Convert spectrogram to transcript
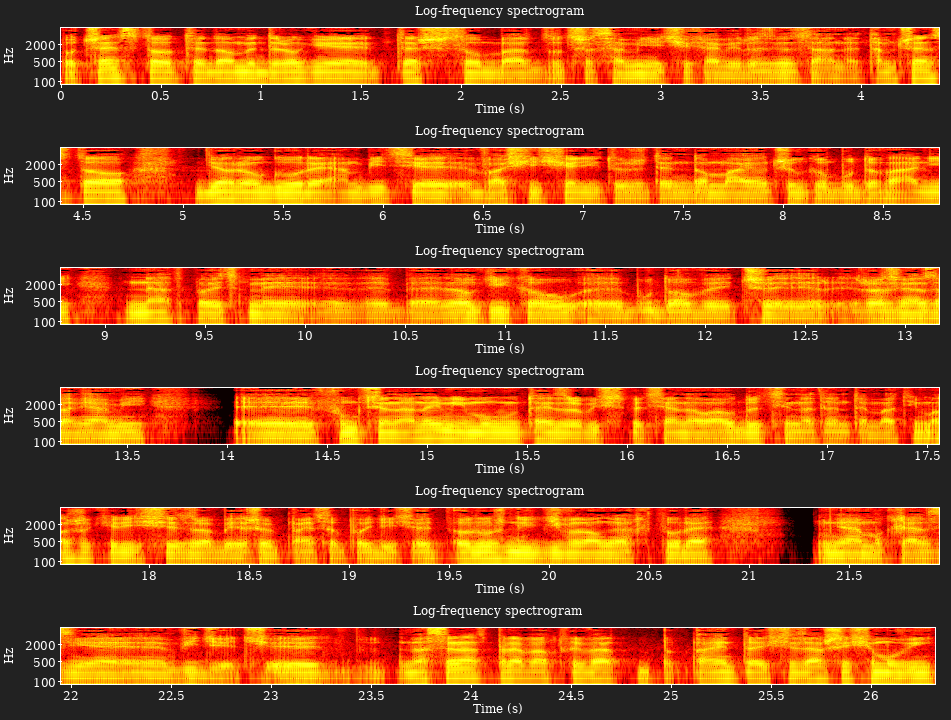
bo często te domy drogie też są bardzo czasami nieciekawie rozwiązane. Tam często biorą górę ambicje właścicieli, którzy ten dom mają, czy go budowali, nad powiedzmy e, logiką e, budowy, czy rozwiązaniami funkcjonalnymi. Mógłbym tutaj zrobić specjalną audycję na ten temat i może kiedyś się zrobię, żeby Państwu powiedzieć o, różnych dziwolągach, które miałem okazję widzieć. Następna sprawa, o której pamiętać się zawsze się mówi,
